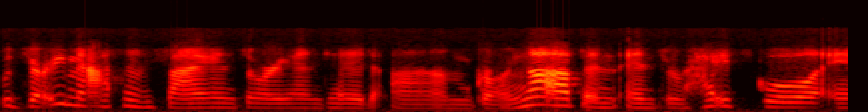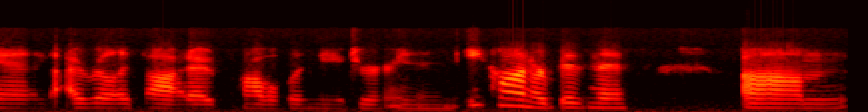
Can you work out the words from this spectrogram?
was very math and science oriented um, growing up and, and through high school, and I really thought I would probably major in econ or business. Um,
